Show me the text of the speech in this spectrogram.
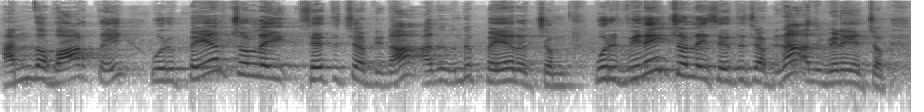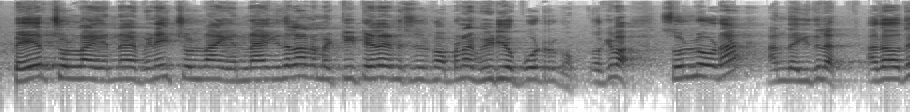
அந்த வார்த்தை ஒரு பெயர் சொல்லை சேர்த்துச்சு அப்படின்னா அது வந்து பெயரச்சம். ஒரு வினை சொல்லை சேர்த்துச்சு அப்படின்னா அது வினையச்சம். பெயர் சொல்லா என்ன வினை சொல்லா என்ன இதெல்லாம் நம்ம டீட்டெயிலாக என்ன செஞ்சுருக்கோம் அப்படின்னா வீடியோ போட்டிருக்கோம். ஓகேவா? சொல்லோட அந்த இதில் அதாவது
